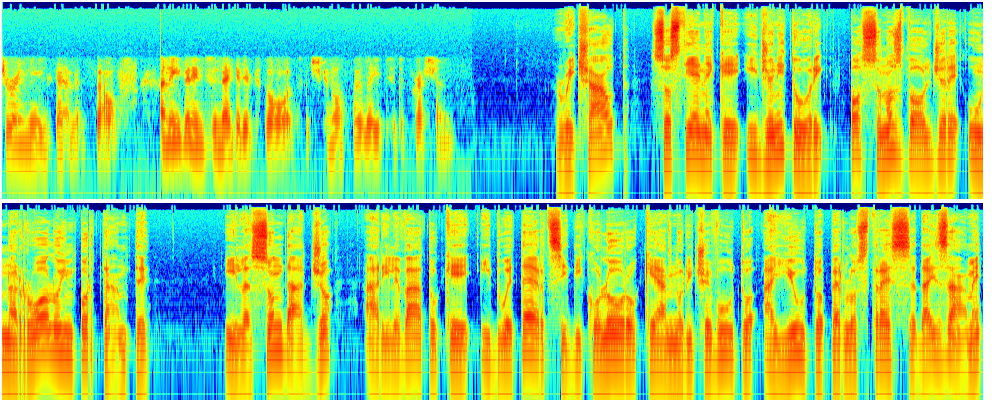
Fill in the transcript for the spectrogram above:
during the exam itself, and even into negative thoughts, which can also lead to depression. Reach Out sostiene che i genitori possono svolgere un ruolo importante. Il sondaggio ha rilevato che i due terzi di coloro che hanno ricevuto aiuto per lo stress da esame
